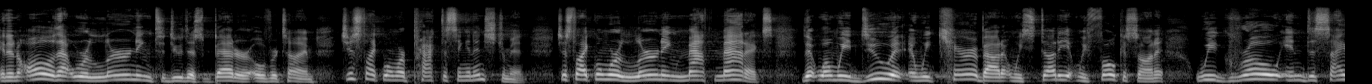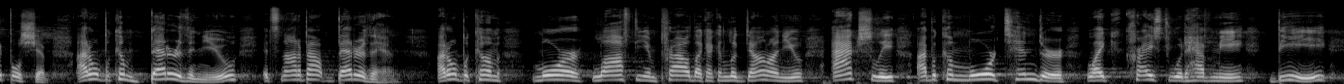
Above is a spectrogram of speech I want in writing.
And in all of that, we're learning to do this better over time. Just like when we're practicing an instrument, just like when we're learning mathematics, that when we do it and we care about it and we study it and we focus on it, we grow in discipleship. I don't become better than you, it's not about better than. I don't become more lofty and proud like I can look down on you. Actually, I become more tender like Christ would have me be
